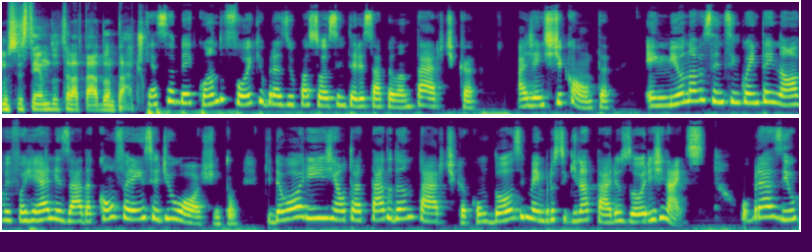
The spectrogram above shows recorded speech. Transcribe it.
no sistema do Tratado Antártico. Quer saber quando foi que o Brasil passou a se interessar pela Antártica? A gente te conta. Em 1959 foi realizada a Conferência de Washington, que deu origem ao Tratado da Antártica, com 12 membros signatários originais. O Brasil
